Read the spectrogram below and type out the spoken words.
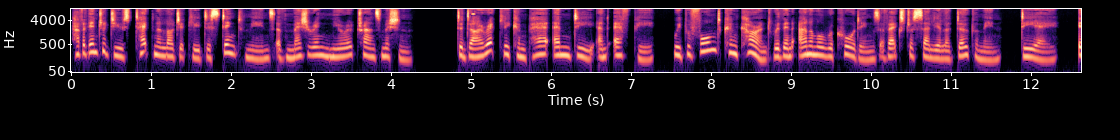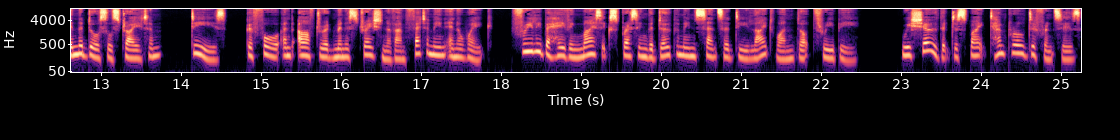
have introduced technologically distinct means of measuring neurotransmission. To directly compare MD and FP, we performed concurrent within animal recordings of extracellular dopamine, DA, in the dorsal striatum, DS, before and after administration of amphetamine in awake, freely behaving mice expressing the dopamine sensor dLight1.3b. We show that despite temporal differences,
